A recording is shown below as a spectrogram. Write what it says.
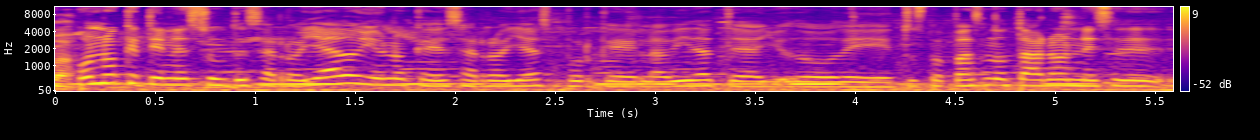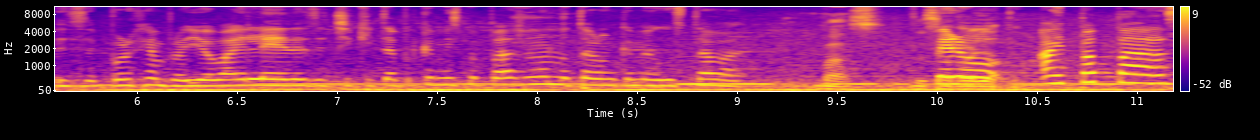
Va. Uno que tienes subdesarrollado y uno que desarrollas porque la vida te ayudó de tus papás notaron ese, ese- por ejemplo, yo bailé desde chiquita porque mis papás no notaron que me gustaba. Vas, Pero hay papás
